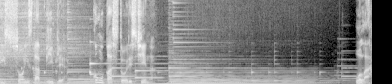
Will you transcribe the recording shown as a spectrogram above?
Lições da Bíblia, com o Pastor Estina. Olá,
